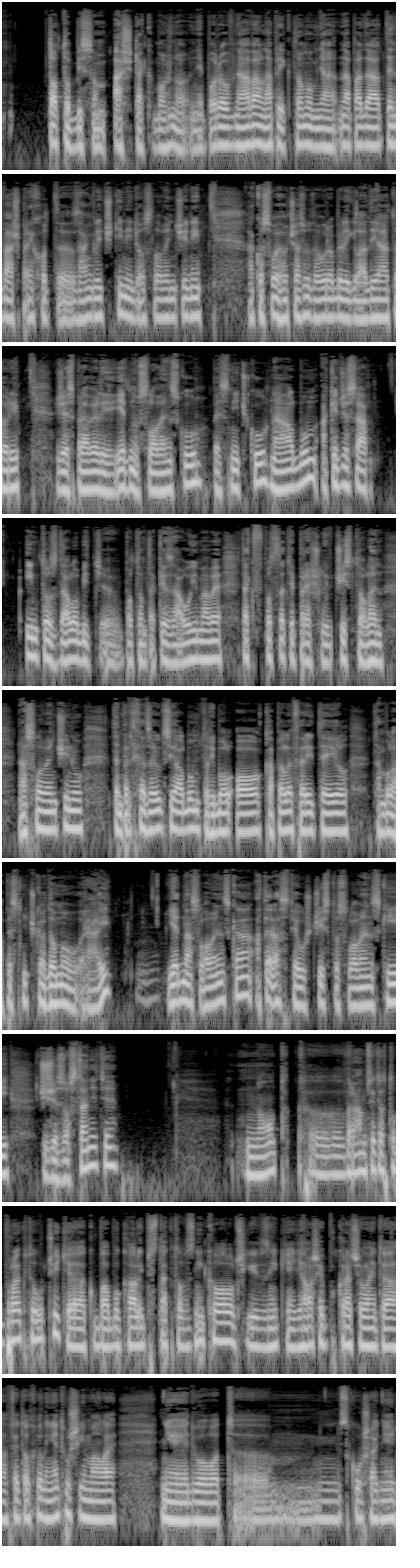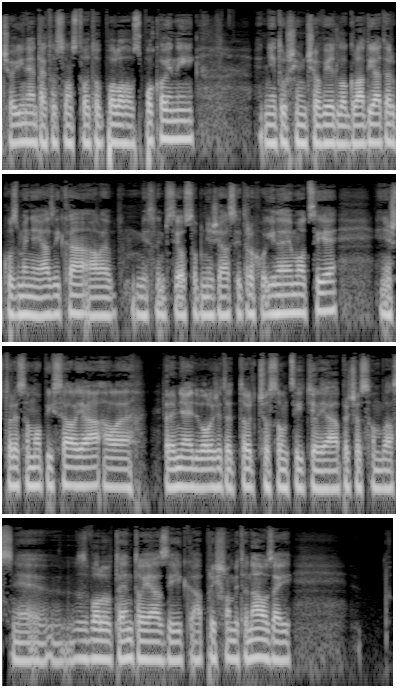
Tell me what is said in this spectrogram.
toto by som až tak možno neporovnával. Napriek tomu mňa napadá ten váš prechod z angličtiny do slovenčiny, ako svojho času to urobili gladiátori, že spravili jednu slovenskú pesničku na album a keďže sa im to zdalo byť e, potom také zaujímavé, tak v podstate prešli čisto len na Slovenčinu. Ten predchádzajúci album, ktorý bol o kapele Fairy Tail, tam bola pesnička Domov raj, jedna slovenská a teraz ste už čisto slovenský, čiže zostanete? No, tak e, v rámci tohto projektu určite, ako Babokalyps takto vznikol, či vznikne ďalšie pokračovanie, to ja v tejto chvíli netuším, ale nie je dôvod um, skúšať niečo iné, takto som s touto polohou spokojný. Netuším, čo viedlo gladiátorku zmene jazyka, ale myslím si osobne, že asi trochu iné emócie, než ktoré som opísal ja, ale pre mňa je dôležité to, čo som cítil ja, prečo som vlastne zvolil tento jazyk a prišlo mi to naozaj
